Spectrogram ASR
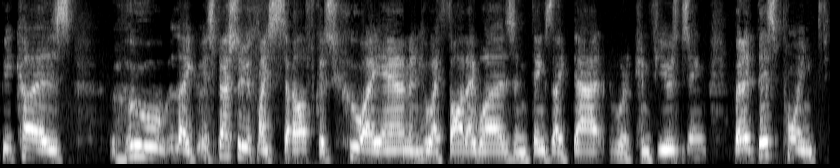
because who, like, especially with myself, because who I am and who I thought I was and things like that were confusing. But at this point,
